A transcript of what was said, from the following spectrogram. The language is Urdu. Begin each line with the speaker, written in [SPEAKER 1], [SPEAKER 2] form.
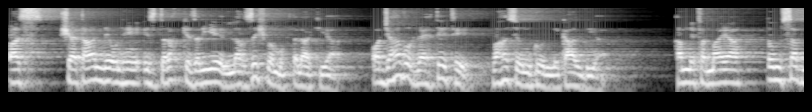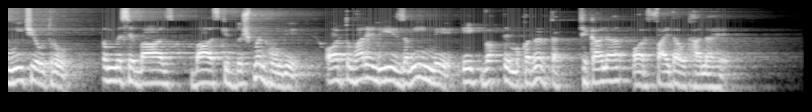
[SPEAKER 1] پس شیطان نے انہیں اس درخت کے ذریعے لغزش میں مبتلا کیا اور جہاں وہ رہتے تھے، وہاں سے ان کو نکال دیا۔ ہم نے فرمایا، تم سب نیچے اترو، تم میں سے بعض بعض کے دشمن ہوں گے اور تمہارے لیے زمین میں ایک وقت مقرر تک ٹھکانہ اور فائدہ اٹھانا ہے۔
